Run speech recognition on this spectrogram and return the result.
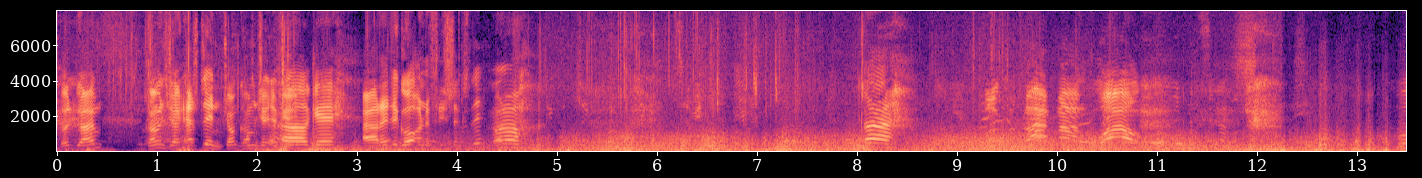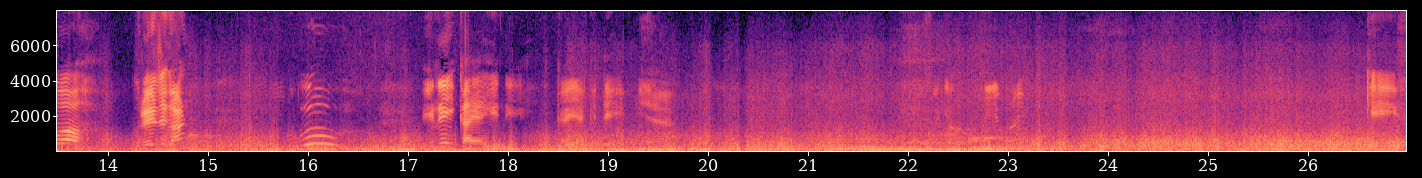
Good game. Come and check Estin, John, come and check the view. Okay. I already got on the 360. Oh. Ah. Man, wow. Wow. Crazy kan? Woo. Ini kayak ini, kayak gede. Yeah. Cave.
